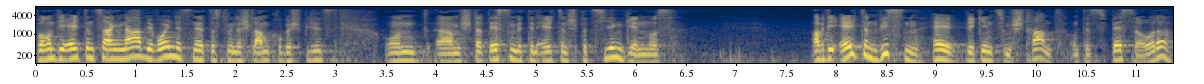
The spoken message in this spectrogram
warum die Eltern sagen, na, wir wollen jetzt nicht, dass du in der Schlammgrube spielst und ähm, stattdessen mit den Eltern spazieren gehen muss. Aber die Eltern wissen, hey, wir gehen zum Strand und das ist besser, oder?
